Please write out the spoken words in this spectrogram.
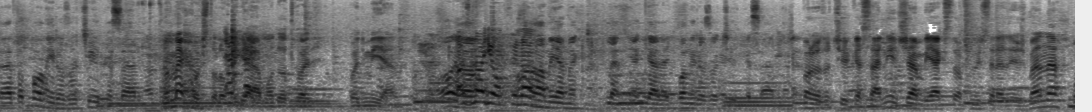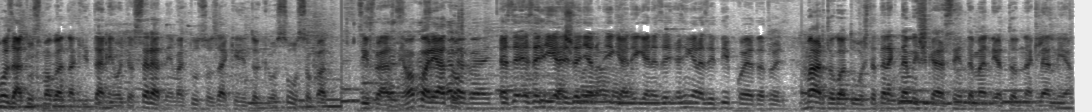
Tehát a panírozott csirkeszárnyat. Na megkóstolom, még elmondod, hogy, hogy milyen. Olyan, Az nagyon finom. Olyan, amilyennek lennie kell egy panírozott csirkeszárnyat. Panőzött csirkeszár, nincs semmi extra fűszerezés benne. Hozzá tudsz magadnak itt tenni, hogyha szeretnél, meg tudsz hozzá kérni tök jó szószokat, cifrázni, Ez- ha ez akarjátok. eleve egy Ez, ez, egy, ilyen- ez egy ilyen, igen, igen, ez egy, igen, ez egy tippkaja, tehát hogy mártogatós, tehát ennek nem is kell szerintem ennél többnek lennie.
